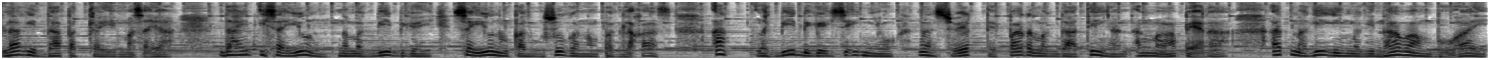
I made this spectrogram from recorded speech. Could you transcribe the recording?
lagi dapat kayo masaya. Dahil isa yun na magbibigay sa iyo ng kalusugan ng paglakas at nagbibigay sa inyo ng swerte para magdatingan ang mga pera at magiging maginhawa ang buhay.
